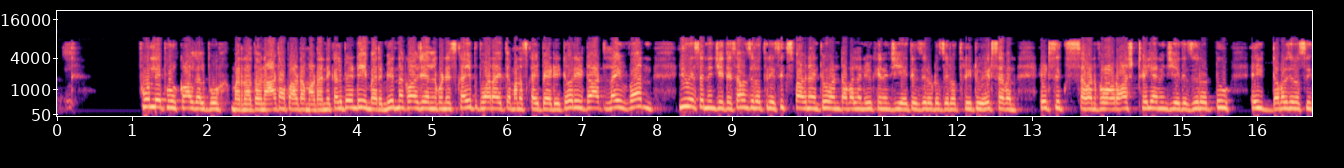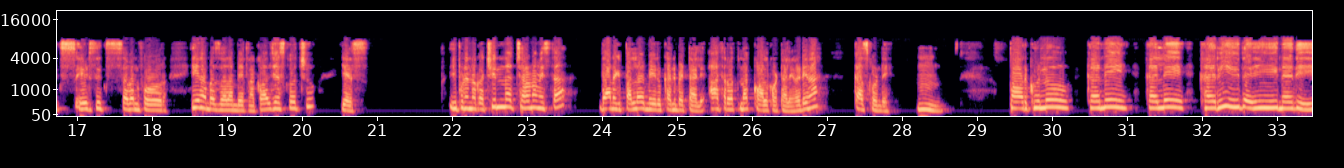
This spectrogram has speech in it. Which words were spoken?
ఫోన్ లేపు కాల్ కలుపు. మరి నాతో ఆట పాట మాట అన్ని కలిపేయండి. మరి మీరు నాకు కాల్ చేయాలనుకోండి స్కైప్ ద్వారా అయితే మన Skype ID Tori dot live one USA నుంచి అయితే seven zero three six five nine two one double nine UK నుంచి అయితే zero two zero three two eight seven eight six seven four Australia నుంచి అయితే zero two eight double zero six eight six seven four ఈ number ద్వారా మీరు నాకు call చేసుకోవచ్చు. Yes ఇప్పుడు నేను ఒక చిన్న చరణం ఇస్తా. దానికి పల్లవి మీరు కనిపెట్టాలి. ఆ తర్వాత నాకు కాల్ కొట్టాలి. రెడీనా కాసుకోండి. Hmm. పార్కులో కనే కలే ఖరీదైనది.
